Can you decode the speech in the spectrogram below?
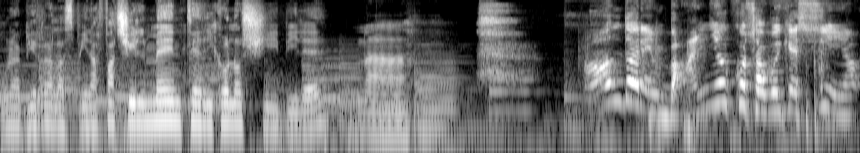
Una birra alla spina facilmente riconoscibile. una. Andare in bagno? Cosa vuoi che sia?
